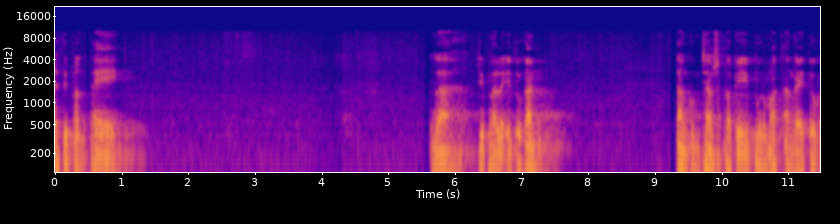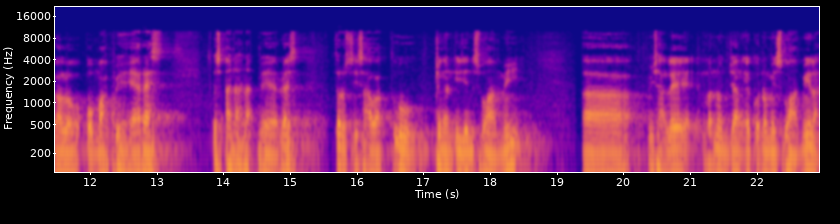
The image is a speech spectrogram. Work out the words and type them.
Jadi penting. Lah, di balik itu kan tanggung jawab sebagai ibu rumah tangga itu kalau omah beres, terus anak-anak beres, terus sisa waktu dengan izin suami, uh, misalnya menunjang ekonomi suami lah,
